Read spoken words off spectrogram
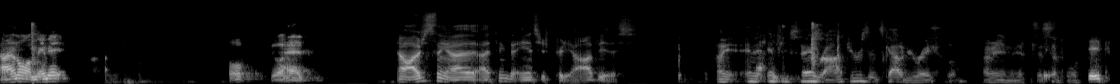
I don't know. Maybe. Oh, go ahead. No, I was just thinking. I, I think the answer is pretty obvious. I mean, and if you say Rodgers, it's got to be racism. I mean, it's as simple as It's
